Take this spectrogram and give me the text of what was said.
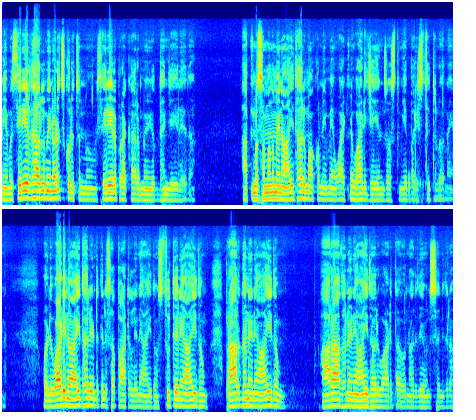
మేము శరీరధారులమే నడుచుకొరుచున్నాం శరీర ప్రకారం మేము యుద్ధం చేయలేదు? ఆత్మ సంబంధమైన ఆయుధాలు మాకున్నాయి మేము వాటిని వాడి చేయాల్సి వస్తుంది ఏ పరిస్థితుల్లోనైనా. వాళ్ళు వాడిన ఆయుధాలు ఏంటో తెలుసా? పాటలనే ఆయుధం స్థుతి అనే ఆయుధం ప్రార్థన అనే ఆయుధం ఆరాధన అనే ఆయుధాలు వాడుతూ ఉన్నారు దేవుని సన్నిధిలో.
